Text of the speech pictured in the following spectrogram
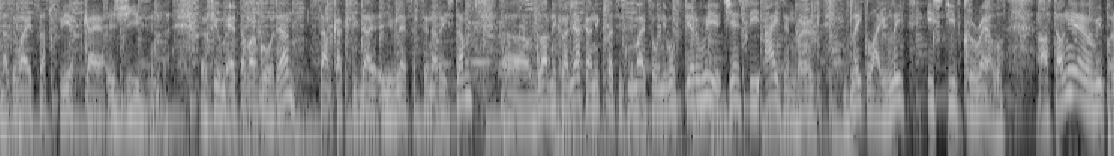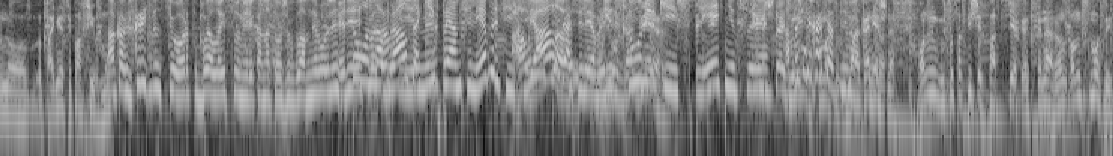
называется «Светская жизнь». Фильм этого года. Сам, как всегда, является сценаристом. Э, в главных ролях они, кстати, снимаются у него впервые Джесси Айзенберг, Блейк Лайвли и Стив Карелл. А остальные вы ну, поймете по фильму. А как же Кристен Стюарт, Белла из «Сумерек», она тоже в главной роли здесь, Это он в набрал фильме. таких прям селебрити из А сериалов. всегда селебрити. И конвейер. «Сумерки», и Все- «Сплетницы». Все мечтают А то все хотят сниматься. Да, конечно. Он просто пишет под всех э, сценарий. Он, он смотрит.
